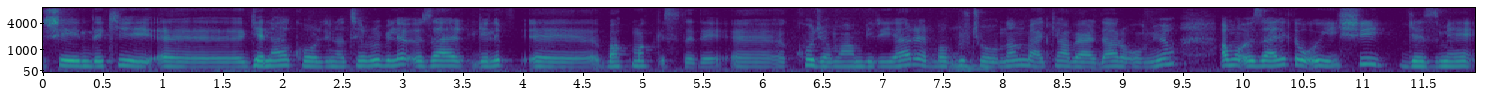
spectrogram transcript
şeyindeki e, genel koordinatörü bile özel gelip e, bakmak istedi. E, kocaman bir yer. Birçoğundan belki haberdar olmuyor. Ama özellikle o işi gezmeye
